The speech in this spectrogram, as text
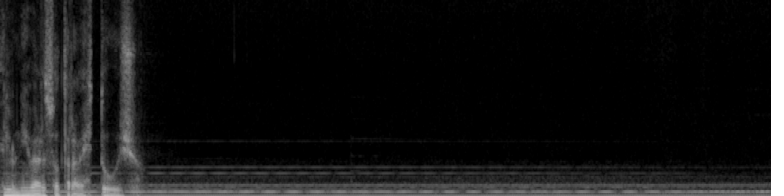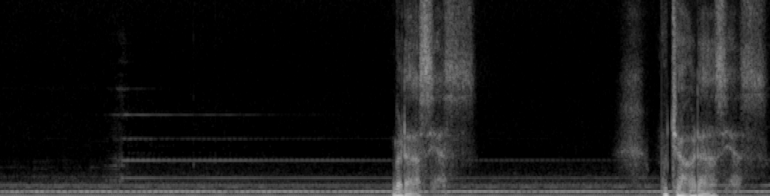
el universo a través tuyo. Gracias. Muchas gracias.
